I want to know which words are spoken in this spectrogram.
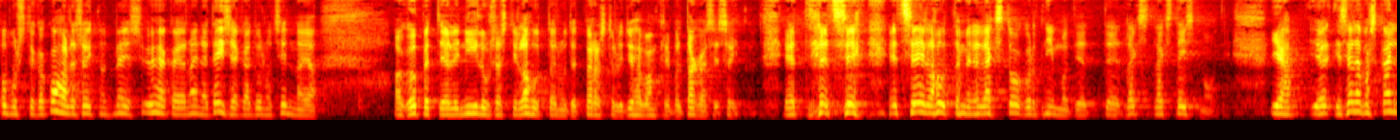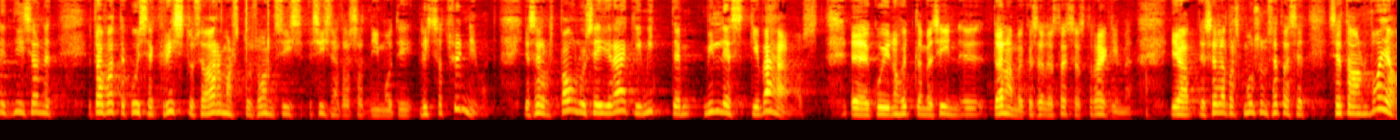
hobustega kohale sõitnud mees ühega ja naine teisega ja tulnud sinna ja aga õpetaja oli nii ilusasti lahutanud, et pärast olid ühe vankri peal tagasi sõitnud. et, et see, et see lahutamine läks tookord niimoodi, et läks, läks teistmoodi. ja, ja, ja sellepärast, kallid, nii see on, et ta vaata, kui see Kristuse armastus on, siis, siis need asjad niimoodi lihtsalt sünnivad. ja sellepärast Paulus ei räägi mitte millestki vähemast, eh, kui noh, ütleme siin, eh, täna me ka sellest asjast räägime. ja, ja sellepärast ma usun sedasi, et seda on vaja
